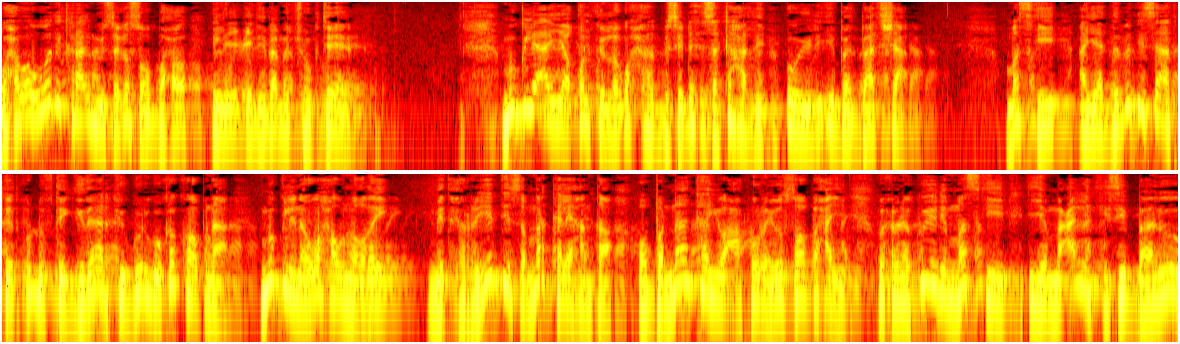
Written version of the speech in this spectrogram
waxa uu awoodi karaa inuu isaga soo baxo ilay cidiba ma joogtee mugli ayaa qolkii lagu xabisay dhexdiisa ka hadlay oo yidhi ibadbaadsha maskii ayaa dabadiisa adkeyd ku dhuftay gidaarkii gurigu ka koobnaa. Muglina waxa uu noqday mid xorriyaddiisa mar kale hanta oo bannaanka ayuu carruuray u soo baxay wuxuuna ku yidhi maskii iyo macallinkiisii baaluu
